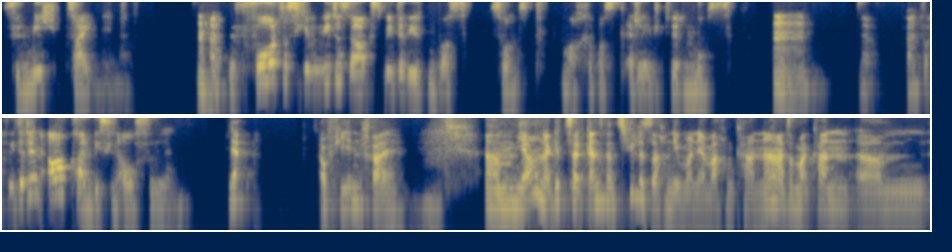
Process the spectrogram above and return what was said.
für mich Zeit nehme. Mhm. Bevor, dass ich eben, wie du sagst, wieder irgendwas sonst mache, was erledigt werden muss. Mhm. Ja, einfach wieder den AK ein bisschen auffüllen. Ja, auf jeden Fall. Ähm, ja, und da gibt es halt ganz, ganz viele Sachen, die man ja machen kann. Ne? Also man kann ähm,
